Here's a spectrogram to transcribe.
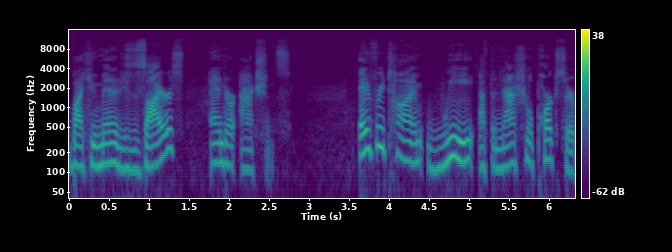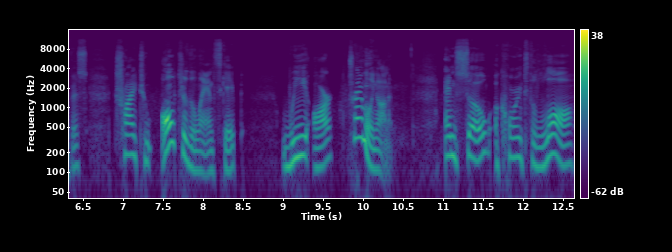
by humanity's desires and our actions. Every time we at the National Park Service try to alter the landscape, we are trampling on it. And so, according to the law,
